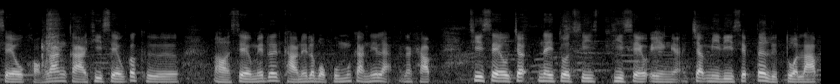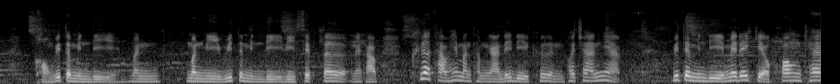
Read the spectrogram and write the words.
เซลล์ของร่างกาย T เซลล์ก็คือเซลล์เม็ดเลือดขาวในระบบภูมิคุ้มกันนี่แหละนะครับ T เซลล์จะในตัว T เซลล์เองเนี่ยจะมีรีเซพเตอร์หรือตัวรับของวิตามินดีมันมันมีวิตามินดีรีเซพเตอร์นะครับเพื่อทำให้มันทำงานได้ดีขึ้น เพราะฉะนั้นเนี่ย วิตามินดีไม่ได้เกี่ยวข้องแค่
